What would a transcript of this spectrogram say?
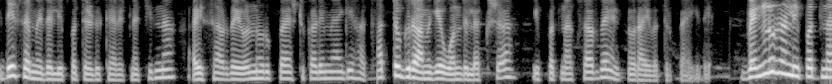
ಇದೇ ಸಮಯದಲ್ಲಿ ಇಪ್ಪತ್ತೆರಡು ಕ್ಯಾರೆಟ್ನ ಚಿನ್ನ ಐದು ಸಾವಿರದ ಏಳ್ನೂರು ರೂಪಾಯಿಯಷ್ಟು ಕಡಿಮೆಯಾಗಿ ಹತ್- ಹತ್ತು ಗ್ರಾಮಿಗೆ ಒಂದು ಲಕ್ಷ ಇಪ್ಪತ್ನಾಲ್ಕು ಸಾವಿರದ ಎಂಟುನೂರ ಐವತ್ತು ರೂಪಾಯಿ ಆಗಿದೆ. ಬೆಂಗಳೂರಿನಲ್ಲಿ ಇಪ್ಪತ್ನ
